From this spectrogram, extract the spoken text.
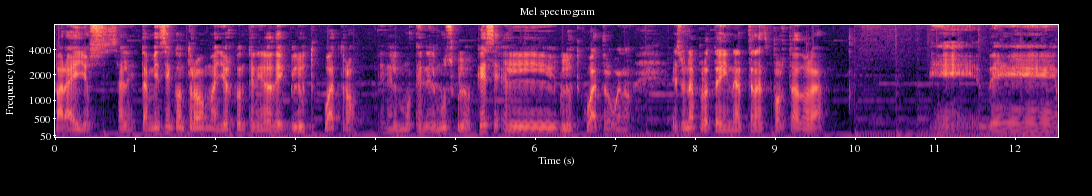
para ellos, ¿sale? También se encontró mayor contenido de GLUT4 en el, en el músculo. ¿Qué es el GLUT4? Bueno, es una proteína transportadora eh, de,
